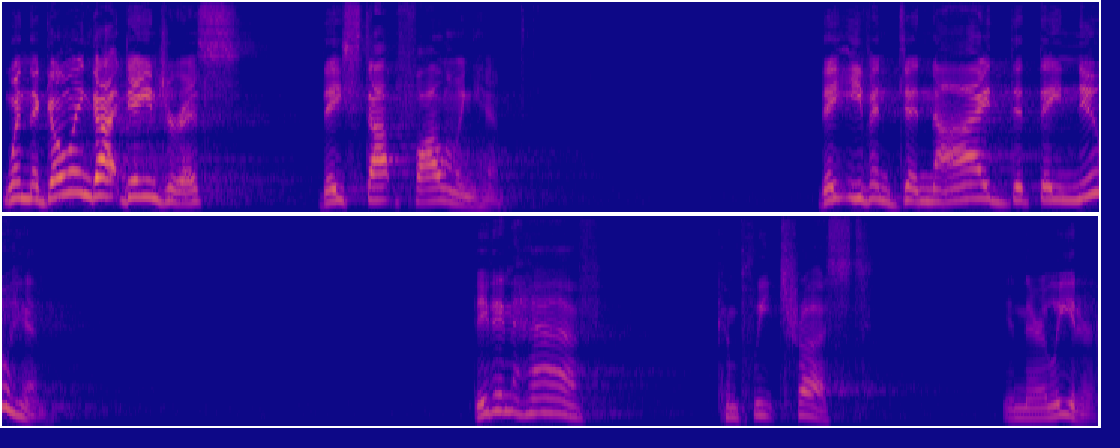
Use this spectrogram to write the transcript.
when the going got dangerous, they stopped following him. They even denied that they knew him. They didn't have complete trust in their leader.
